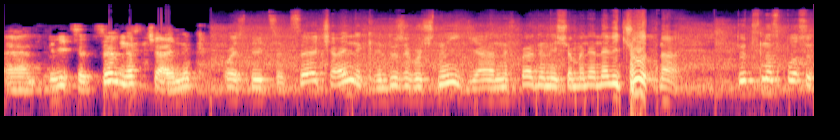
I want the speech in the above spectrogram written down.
Е, дивіться, це в нас чайник. Ось дивіться, це чайник, він дуже гучний. Я не впевнений, що мене навіть чутно. Тут в нас посуд,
